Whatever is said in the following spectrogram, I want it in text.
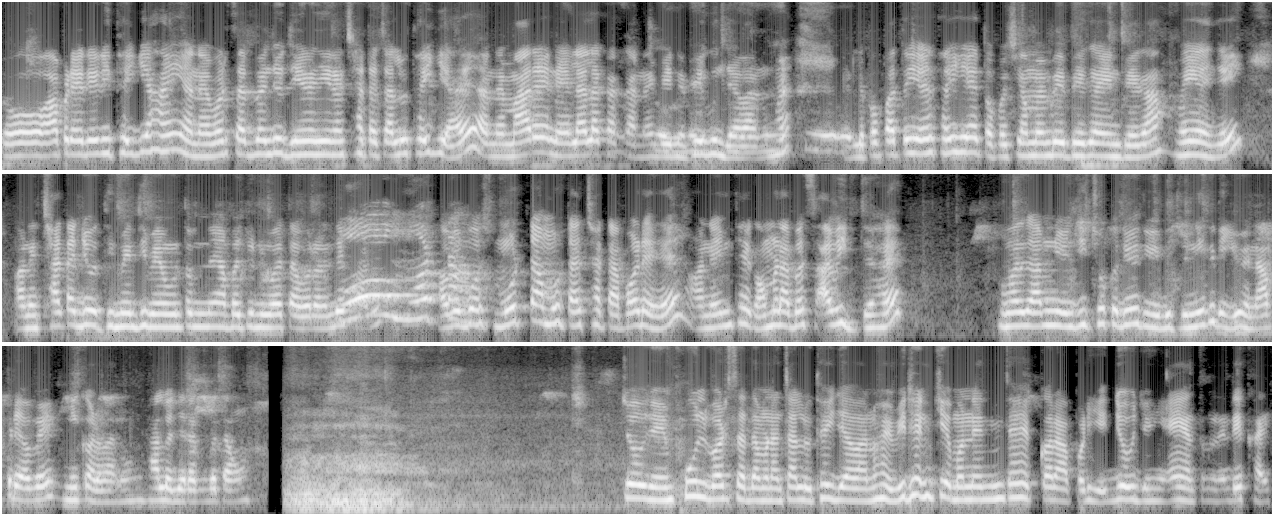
તો આપણે રેડી થઈ ગયા હઈ અને વરસાદમાં જો ઝીણા ઝીણા છાંટા ચાલુ થઈ ગયા હે અને મારે ને લાલા કાકાને બેને ભેગું જવાનું હે. એટલે પપ્પા તૈયાર થઈ ગયા તો પછી અમે બે ભેગા આવીને ભેગા વૈયા જઈ. અને છાંટા જો ધીમે ધીમે હું તમને આ બાજુનું વાતાવરણ દેખાડું. હવે બસ મોટા મોટા છાંટા પડે હે અને એમ થાય કે હમણાં બસ આવી જ જાય અમારા ગામની જે છોકરીઓ હતી એ બધું નીકળી ગયું અને આપણે હવે નીકળવાનું. હાલો જરાક બતાવું. જોવું જોઈએ ફૂલ વરસાદ હમણાં ચાલુ થઈ જવાનો હોય વિરેન કે મને હેક કરા પડીએ. જોવું જોઈએ અહીંયા તમને દેખાય.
